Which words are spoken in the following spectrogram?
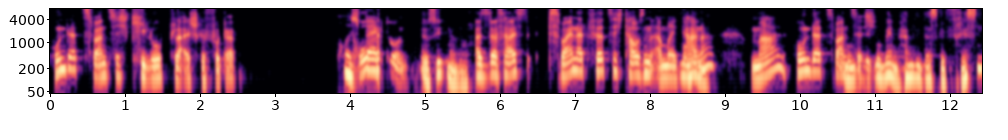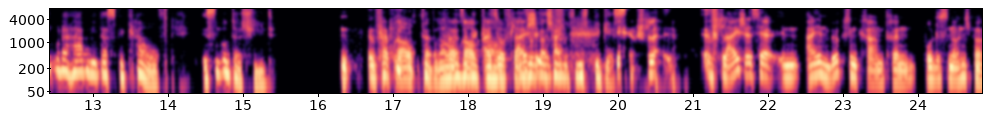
120 Kilo Fleisch gefuttert. Pro Respekt. Person. Das sieht man doch. Also das heißt 240.000 Amerikaner mal 120. Moment, haben die das gefressen oder haben die das gekauft? Ist ein Unterschied. Verbrauch. Verbrauch, also Verbrauch. gekauft. Also Fleisch- also wahrscheinlich nicht gegessen. Fle Fleisch ist ja in allen möglichen Kram drin, wo du es noch nicht mal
